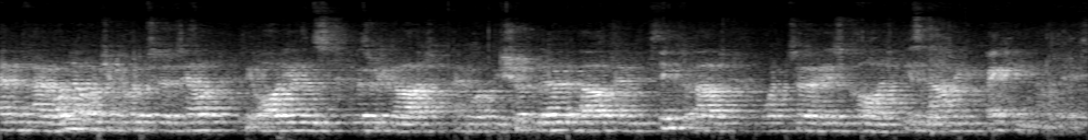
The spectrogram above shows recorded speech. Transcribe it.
And I wonder what you could tell the audience with regard and what we should learn about and think about what uh, is called Islamic banking nowadays.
